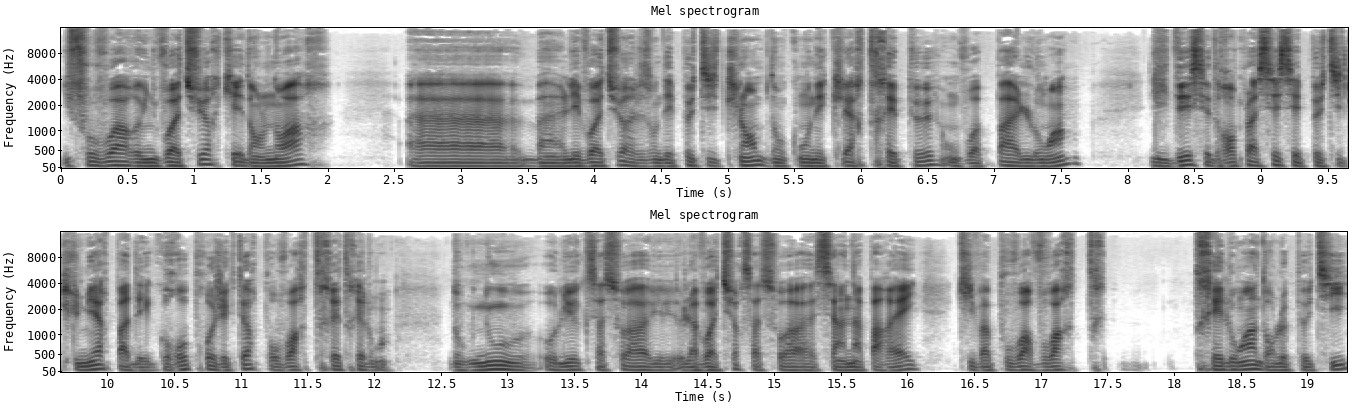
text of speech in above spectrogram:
il faut voir une voiture qui est dans le noir. ben, les voitures, elles ont des petites lampes, donc on éclaire très peu, on voit pas loin. L'idée, c'est de remplacer ces petites lumières par des gros projecteurs pour voir très très loin. Donc nous, au lieu que ça soit la voiture, ça soit c'est un appareil qui va pouvoir voir très loin dans le petit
